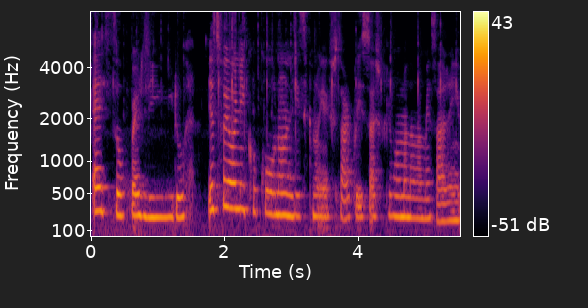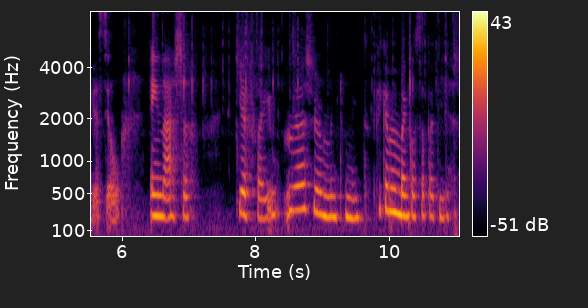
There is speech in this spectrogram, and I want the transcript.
é super giro. Este foi o único que o Nuno disse que não ia gostar, por isso acho que lhe vou mandar uma mensagem e ver se ele ainda acha que é feio, mas eu acho muito bonito. Fica mesmo bem com sapatilhas.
